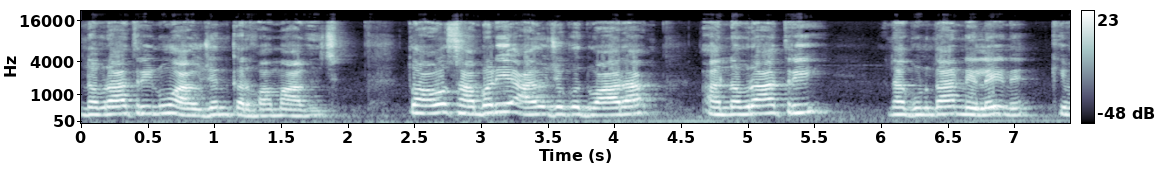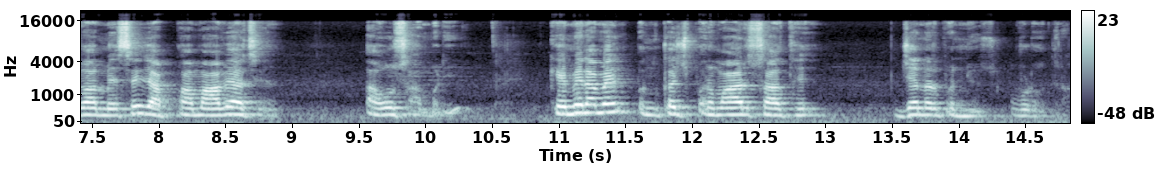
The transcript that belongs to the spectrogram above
નવરાત્રિનું આયોજન કરવામાં આવે છે. તો આવો સાંભળીએ આયોજકો દ્વારા આ નવરાત્રિના ગુણગાનને લઈને કેવા મેસેજ આપવામાં આવ્યા છે. આવો સાંભળીએ. કેમેરામેન પંકજ પરમાર સાથે જનરપન ન્યૂઝ વડોદરા.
